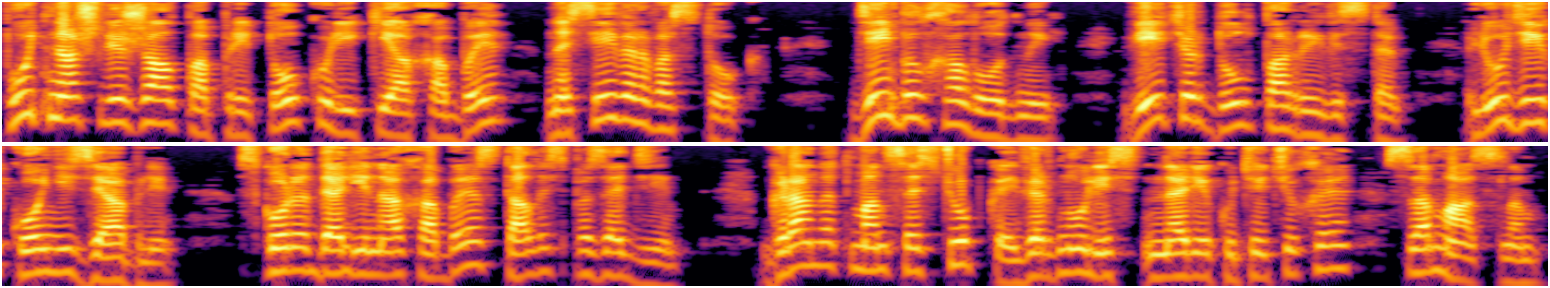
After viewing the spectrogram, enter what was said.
Путь наш лежал по притоку реки Ахабе на северо-восток. День был холодный, ветер дул порывисто. Люди и кони зябли. Скоро долина Ахабе осталась позади. Гранатман со Степкой вернулись на реку Тетюхе с маслом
